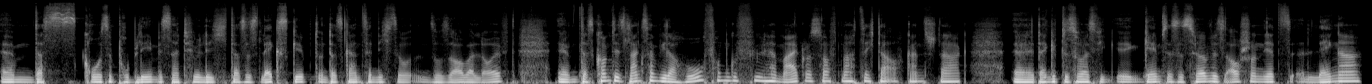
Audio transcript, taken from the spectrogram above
Ähm, das große Problem ist natürlich, dass es Lags gibt und das Ganze nicht so, so sauber läuft. Ähm, das kommt jetzt langsam wieder hoch vom Gefühl her. Microsoft macht sich da auch ganz stark. Äh, dann gibt es sowas wie äh, Games as a Service auch schon jetzt länger.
